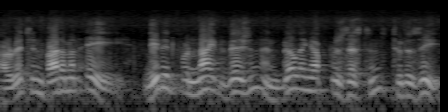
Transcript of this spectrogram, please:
are rich in vitamin A, needed for night vision and building up resistance to disease.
